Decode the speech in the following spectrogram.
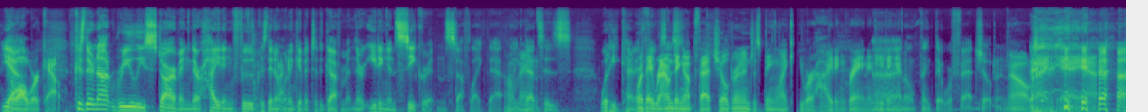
Yeah. it'll all work out. because they're not really starving; they're hiding food because they don't want to give it to the government. They're eating in secret and stuff like that. Oh, like Oh, man. that's his what he kind of. Were they rounding up fat children and just being like, "You are hiding grain and eating I it"? don't think there were fat children. Oh, right. Yeah, yeah.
